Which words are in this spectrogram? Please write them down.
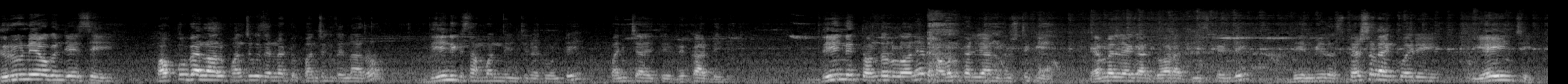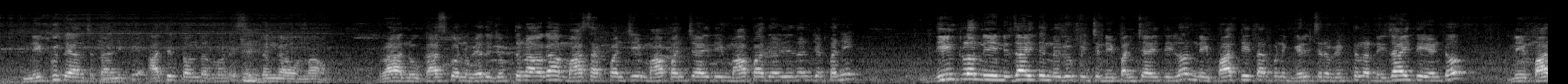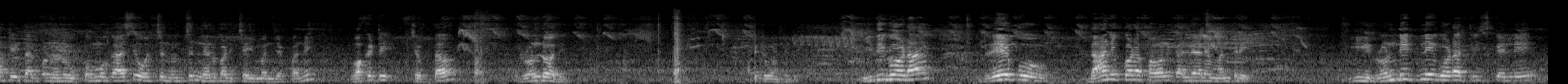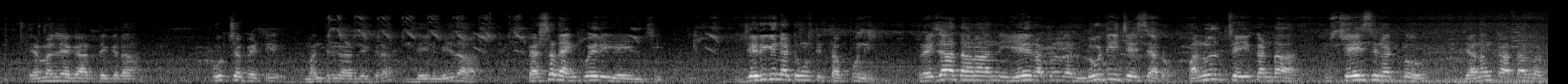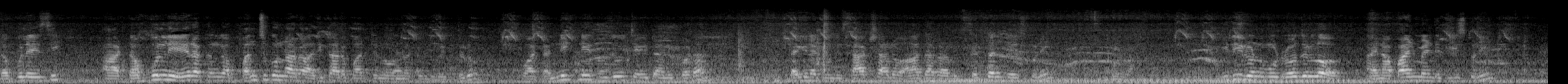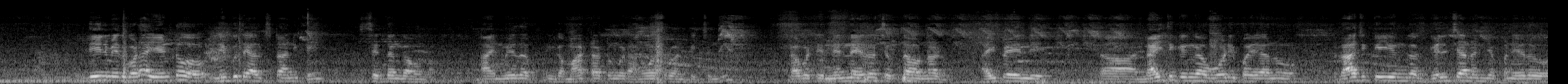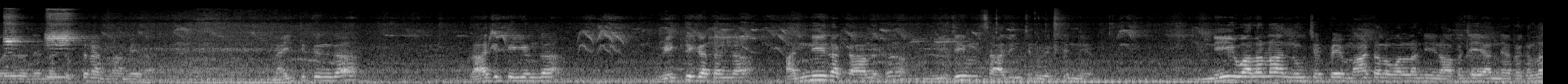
దుర్వినియోగం చేసి పప్పు బెల్లాలు పంచుకు తిన్నట్టు పంచుకు తిన్నారో. దీనికి సంబంధించినటువంటి పంచాయతీ రికార్డు ఇది. దీన్ని తొందరలోనే పవన్ కళ్యాణ్ దృష్టికి ఎమ్మెల్యే గారి ద్వారా తీసుకెళ్ళి దీని మీద స్పెషల్ ఎంక్వైరీ వేయించి నిగ్గు తేల్చడానికి అతి తొందరలోనే సిద్ధంగా ఉన్నాం. రా నువ్వు కాసుకో నువ్వేదో చెప్తున్నావుగా మా సర్పంచి మా పంచాయతీ మా పదవి అని చెప్పని దీంట్లో నీ నిజాయితీని నిరూపించి నీ పంచాయతీలో నీ పార్టీ తరపున గెలిచిన వ్యక్తుల నిజాయితీ ఏంటో నీ పార్టీ తరపున నువ్వు కొమ్ము కాసి వచ్చి నుంచి నిలబడి చేయమని చెప్పని ఒకటి చెప్తావు రెండోది ఇటువంటిది. ఇది కూడా రేపు దానికి కూడా పవన్ కళ్యాణ్ మంత్రి. ఈ రెండింటినీ కూడా తీసుకెళ్ళి ఎమ్మెల్యే గారి దగ్గర కూర్చోబెట్టి మంత్రి గారి దగ్గర దీని మీద స్పెషల్ ఎంక్వైరీ చేయించి జరిగినటువంటి తప్పుని ప్రజాధనాన్ని ఏ రకంగా లూటీ చేశారో పనులు చేయకుండా చేసినట్లు జనం ఖాతాల్లో డబ్బులేసి ఆ డబ్బుల్ని ఏ రకంగా పంచుకున్నారో అధికార పార్టీలో ఉన్నటువంటి వ్యక్తులు వాటన్నిటినీ రుజువు చేయడానికి కూడా తగినటువంటి సాక్ష్యాలు ఆధారాలు సిద్ధం చేసుకుని ఇది రెండు మూడు రోజుల్లో ఆయన అపాయింట్మెంట్ తీసుకుని దీని మీద కూడా ఏంటో నిగ్గు తేల్చడానికి సిద్ధంగా ఉన్నాం. ఆయన మీద ఇంకా మాట్లాడటం కూడా అనవసరం అనిపించింది. కాబట్టి నిన్న ఏదో చెప్తా ఉన్నాడు. అయిపోయింది. నైతికంగా ఓడిపోయాను రాజకీయంగా గెలిచానని చెప్పని ఏదో ఏదో నిన్న చెప్తున్నాడు నా మీద. నైతికంగా రాజకీయంగా వ్యక్తిగతంగా అన్ని రకాలుగా విజయం సాధించిన వ్యక్తిని నేను. నీ వలన నువ్వు చెప్పే మాటల వల్ల నేను అపజయాన్ని ఎరగల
